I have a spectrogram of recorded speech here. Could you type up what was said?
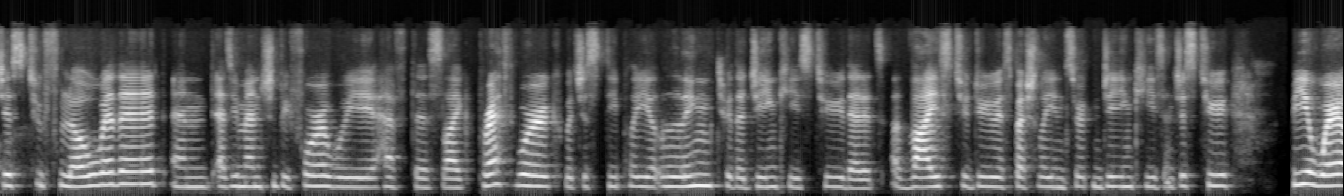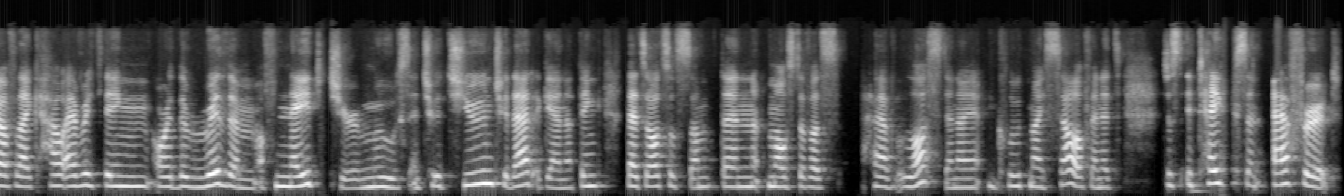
just to flow with it. And as you mentioned before, we have this like breath work, which is deeply linked to the gene keys too, that it's advised to do, especially in certain gene keys, and just to be aware of like how everything or the rhythm of nature moves and to attune to that again. I think that's also something most of us have lost, and I include myself. And it's just, it takes an effort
